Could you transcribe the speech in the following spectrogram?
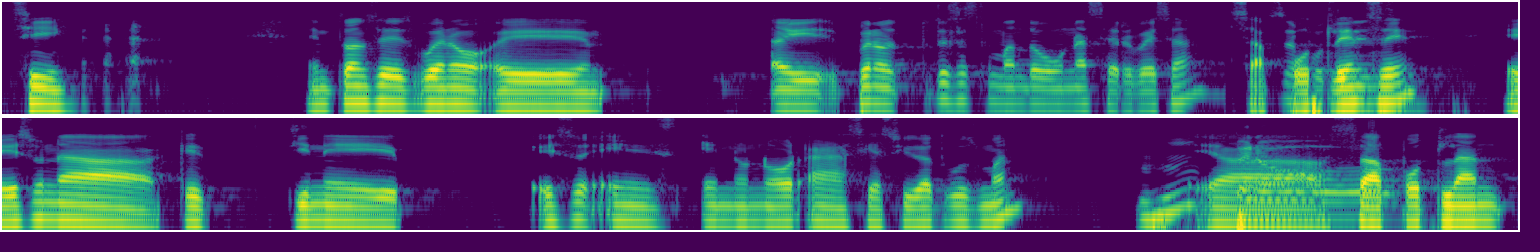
Sí. Entonces, bueno, eh, eh, bueno, tú te estás tomando una cerveza zapotlense. Zapotlense. Es una que tiene, eso es en honor hacia Ciudad Guzmán, a Pero Zapotlán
